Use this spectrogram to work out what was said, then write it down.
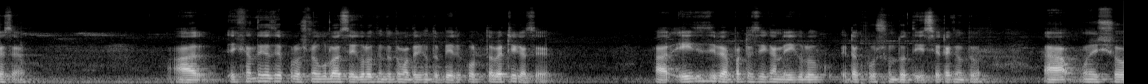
আছে। আর এখান থেকে যে প্রশ্নগুলো আছে, এগুলো কিন্তু তোমাদের কিন্তু বের করতে হবে। ঠিক আছে। আর এই যে যে ব্যাপারটা সেখানে এইগুলো এটা খুব সুন্দর দিয়েছে। এটা কিন্তু উনিশশো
